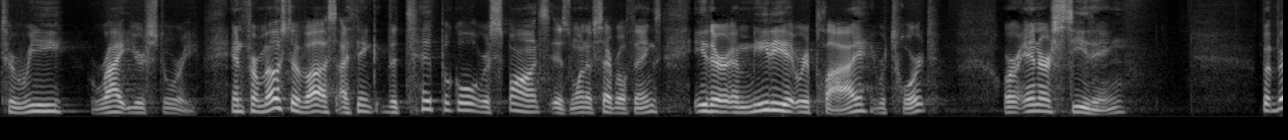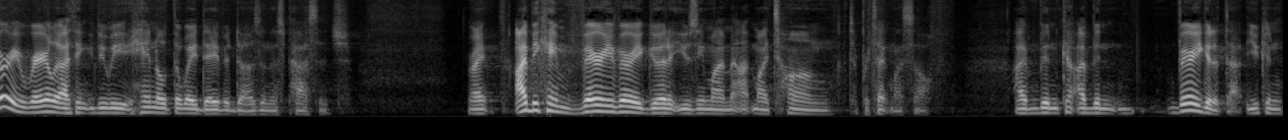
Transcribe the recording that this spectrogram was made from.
to rewrite your story. And for most of us, I think the typical response is one of several things either immediate reply, retort, or inner seething. But very rarely, I think, do we handle it the way David does in this passage. Right? I became very, very good at using my, my tongue to protect myself. I've been, I've been very good at that. You can,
